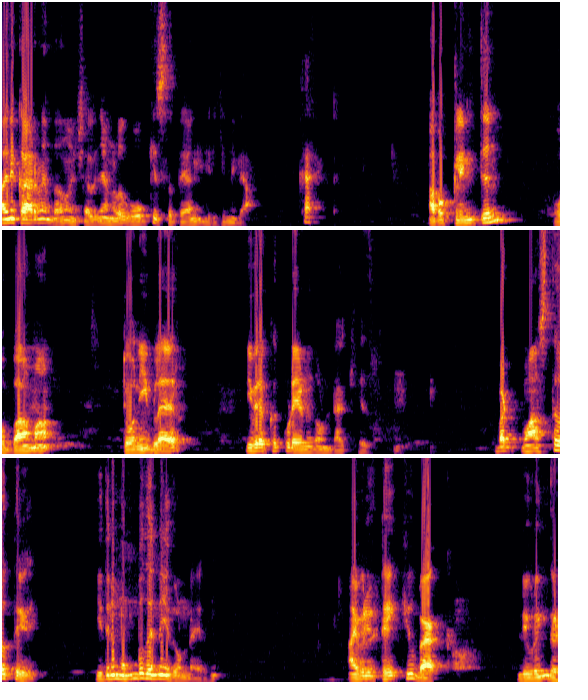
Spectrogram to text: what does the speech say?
അതിന് കാരണം എന്താണെന്ന് വെച്ചാൽ ഞങ്ങൾ ഓക്കിസത്തെ അംഗീകരിക്കുന്നില്ല. കറക്റ്റ് അപ്പോൾ ക്ലിന്റൺ ഒബാമ ടോണി ബ്ലെയർ ഇവരൊക്കെ കൂടെയാണ് ഇത് ഉണ്ടാക്കിയത്. ബട്ട് വാസ്തവത്തിൽ ഇതിനു മുമ്പ് തന്നെ ഇതുണ്ടായിരുന്നു. I will take you back during the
